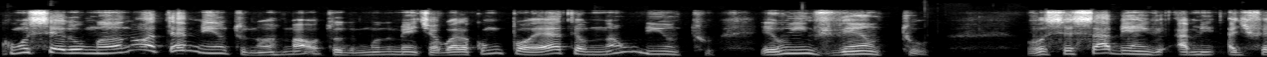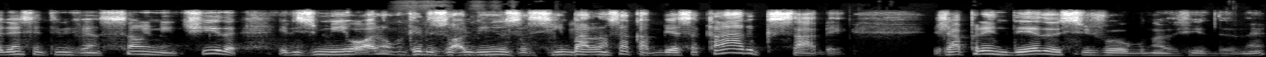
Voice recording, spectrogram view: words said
Como ser humano, eu até minto, normal, todo mundo mente. Agora, como poeta, eu não minto, eu invento. Você sabe a, a, a, diferença entre invenção e mentira? Eles me olham com aqueles olhinhos assim, balançam a cabeça. Claro que sabem já aprenderam esse jogo na vida, né?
